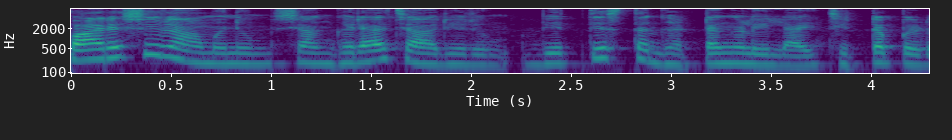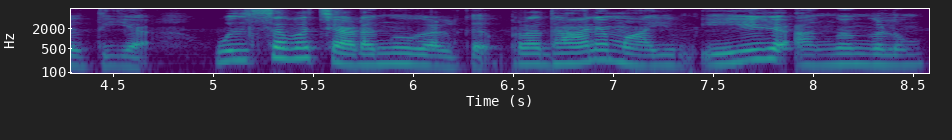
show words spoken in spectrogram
പരശുരാമനും ശങ്കരാചാര്യരും വ്യത്യസ്ത ഘട്ടങ്ങളിലായി ചിട്ടപ്പെടുത്തിയ ഉത്സവ ചടങ്ങുകൾക്ക് പ്രധാനമായും ഏഴ് അംഗങ്ങളും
